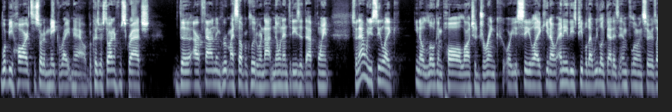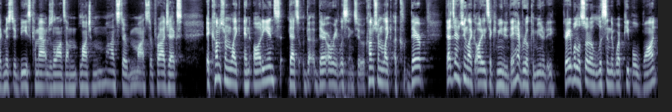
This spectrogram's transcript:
would be hard to sort of make right now because we're starting from scratch. The our founding group, myself included, were not known entities at that point. So now when you see like you know Logan Paul launch a drink, or you see like you know any of these people that we looked at as influencers, like Mr. Beast, come out and just launch launch monster monster projects. It comes from like an audience that's they're already listening to. It comes from like a they're that's the difference between like audience and community. They have real community. They're able to sort of listen to what people want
